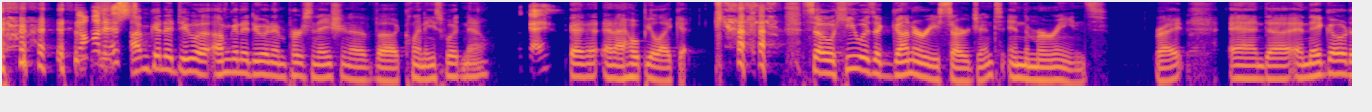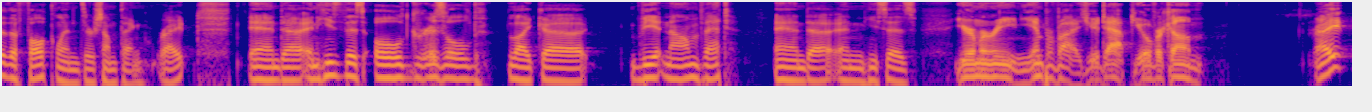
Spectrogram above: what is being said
Be honest. I'm gonna do a. I'm gonna do an impersonation of uh, Clint Eastwood now. okay. and and I hope you like it. so he was a gunnery sergeant in the Marines, right? And uh, and they go to the Falklands or something, right? And uh, and he's this old grizzled like uh, Vietnam vet, and uh, and he says, "You're a Marine. You improvise. You adapt. You overcome." Right?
